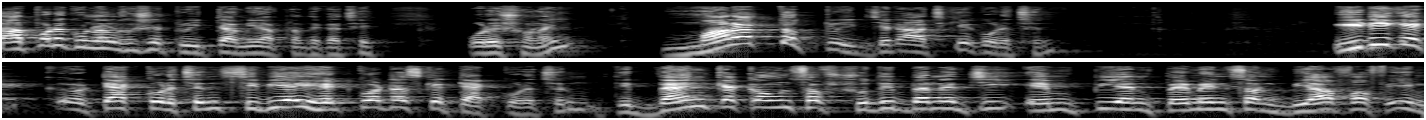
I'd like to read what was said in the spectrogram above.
তারপরে কুণাল ঘোষের টুইটটা আমি আপনাদের কাছে পড়ে শোনাই। মারাত্মক টুইট যেটা আজকে করেছেন ইডিকে ট্যাগ করেছেন সিবিআই হেডকোয়ার্টার্সকে ট্যাগ করেছেন the bank accounts of Sudip Banerjee MP and payments on behalf of him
